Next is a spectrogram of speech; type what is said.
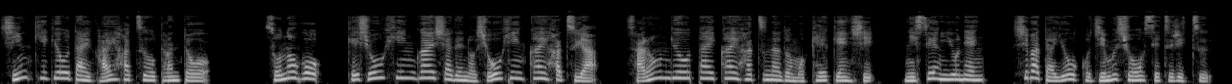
新規業態開発を担当。その後、化粧品会社での商品開発やサロン業態開発なども経験し、2004年、柴田陽子事務所を設立。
